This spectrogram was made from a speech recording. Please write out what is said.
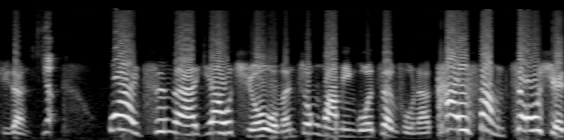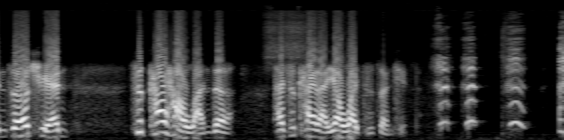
吉正哟，外资呢要求我们中华民国政府呢开放周选择权，是开好玩的，还是开来要外资赚钱的？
